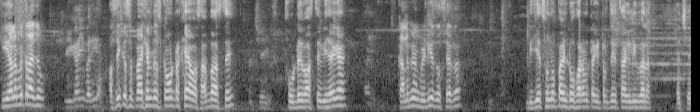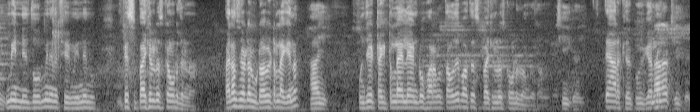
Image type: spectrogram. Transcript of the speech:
ਕੀ ਹਾਲ ਹੈ ਮਿੱਤਰ ਆਜੋ ਠੀਕ ਆ ਜੀ ਵਧੀਆ। ਅਸੀਂ ਇੱਕ ਸਪੈਸ਼ਲ ਡਿਸਕਾਊਂਟ ਰੱਖਿਆ ਵਾ ਸਭ ਵਾਸਤੇ। ਤੁਹਾਡੇ ਵਾਸਤੇ ਵੀ ਹੈਗਾ। ਕੱਲ ਮੈਂ ਵੀਡੀਓ ਦੱਸਿਆ ਤਾਂ ਵੀ ਜੇ ਤੁਹਾਨੂੰ ਪੈਂਟੋ ਫਾਰਮ ਟਰੈਕਟਰ ਦੇ ਦਿੱਤਾ ਅਗਲੀ ਵਾਰ ਅੱਛਾ ਜੀ। ਮਹੀਨੇ 2 ਮਹੀਨੇ ਨੂੰ 6 ਮਹੀਨੇ ਨੂੰ ਫਿਰ ਸਪੈਸ਼ਲ ਡਿਸਕਾਊਂਟ ਦੇਣਾ। ਪਹਿਲਾਂ ਤੁਸੀਂ ਸਾਡਾ ਰੂਟਾਵੇਟਰ ਲੈ ਗਏ ਨਾ। ਹਾਂ ਜੀ। ਹੁਣ ਜੇ ਟਰੈਕਟਰ ਲੈ ਲਿਆ ਐਂਡੋ ਫਾਰਮ ਤਾਂ ਉਹਦੇ ਵਾਸਤੇ ਸਪੈਸ਼ਲ ਡਿਸਕਾਊਂਟ ਦਵਾਂਗੇ ਤੁਹਾਨੂੰ। ਠੀਕ ਆ ਜੀ। ਧਿਆਨ ਰੱਖਿਓ ਕੋਈ ਗੱਲ ਨਾ ਨਹੀਂ। ਨਾ ਠੀਕ ਜੀ।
